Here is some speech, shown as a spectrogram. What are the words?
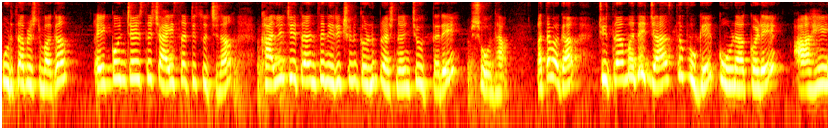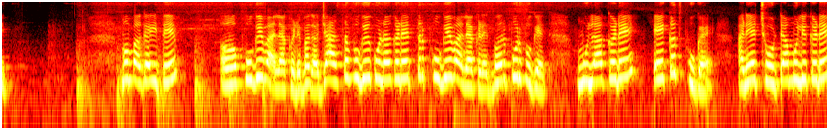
पुढचा प्रश्न बघा. एकोणचाळीस ते चाळीससाठी सूचना. खालील चित्रांचे निरीक्षण करून प्रश्नांची उत्तरे शोधा. आता बघा चित्रामध्ये जास्त फुगे कोणाकडे आहेत? मग बघा इथे फुगेवाल्याकडे. बघा जास्त फुगे कोणाकडे आहेत तर फुगेवाल्याकडे आहेत. भरपूर फुगे आहेत. मुलाकडे एकच फुगा आहे आणि या छोट्या मुलीकडे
